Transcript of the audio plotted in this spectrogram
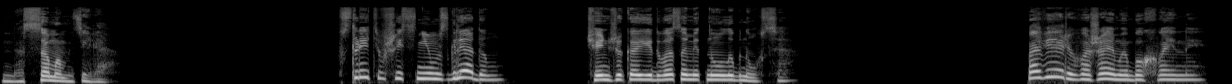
«На самом деле...» Встретившись с ним взглядом, Ченджика едва заметно улыбнулся. «Поверь, уважаемый бог войны,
